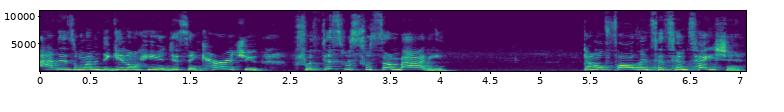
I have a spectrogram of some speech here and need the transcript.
I just wanted to get on here and just encourage you. For this was for somebody. Don't fall into temptation.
